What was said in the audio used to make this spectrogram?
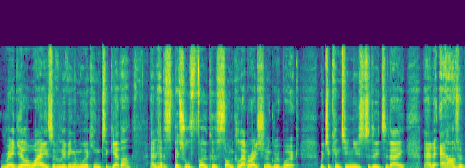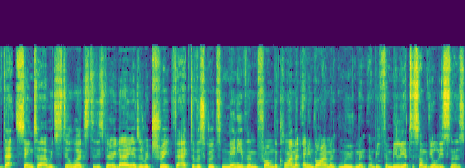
regular ways of living and working together and had a special focus on collaboration and group work, which it continues to do today. And out of that centre, which still works to this very day as a retreat for activist groups, many of them from the climate and environment movement, and be familiar to some of your listeners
